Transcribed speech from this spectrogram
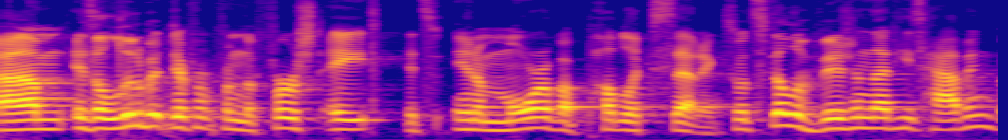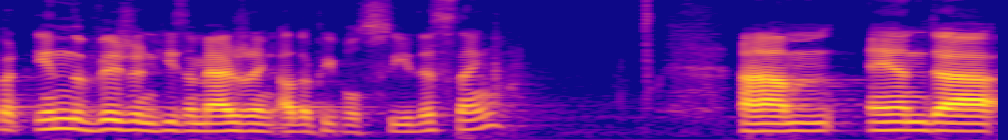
um, is a little bit different from the first eight. It's in a more of a public setting. So it's still a vision that he's having, but in the vision, he's imagining other people see this thing. Um, and uh,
